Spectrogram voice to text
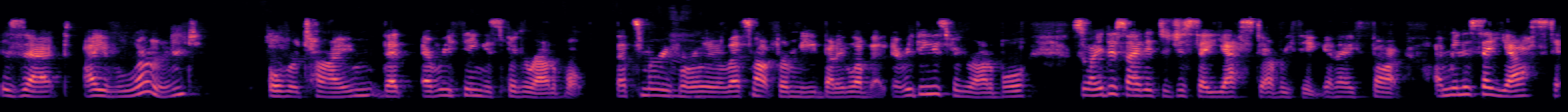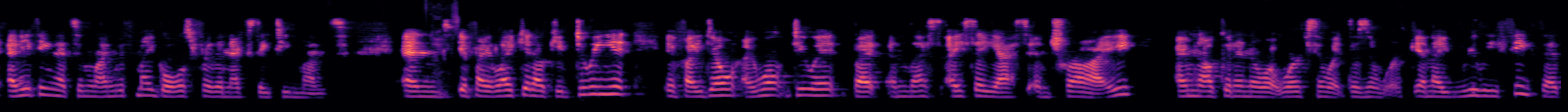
is that I have learned over time that everything is figure outable. That's Marie Mm, Forleo. That's not from me, but I love that. Everything is figure outable. So I decided to just say yes to everything. And I thought, I'm going to say yes to anything that's in line with my goals for the next 18 months. And if I like it, I'll keep doing it. If I don't, I won't do it. But unless I say yes and try, I'm not going to know what works and what doesn't work. And I really think that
